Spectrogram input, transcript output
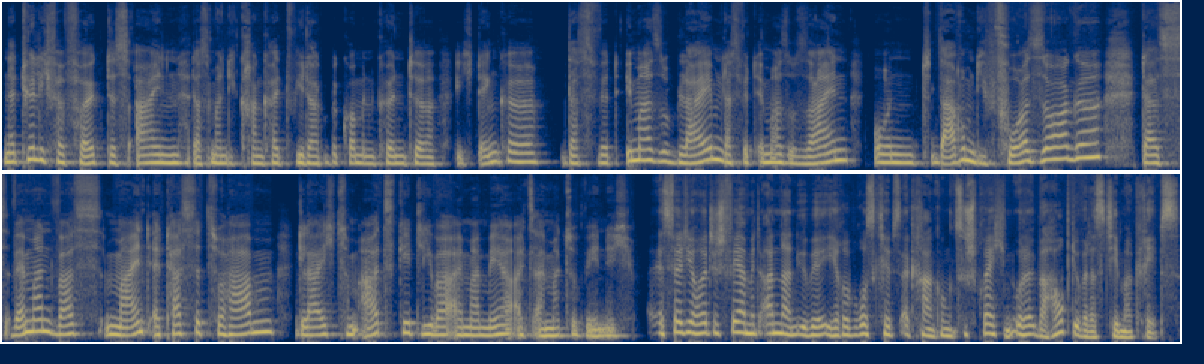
Natürlich verfolgt es ein, dass man die Krankheit wieder bekommen könnte. Ich denke, das wird immer so bleiben, das wird immer so sein. Und darum die Vorsorge, dass wenn man was meint, ertastet zu haben, gleich zum Arzt geht, lieber einmal mehr als einmal zu wenig. Es fällt ihr heute schwer, mit anderen über ihre Brustkrebserkrankung zu sprechen oder überhaupt über das Thema Krebs.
